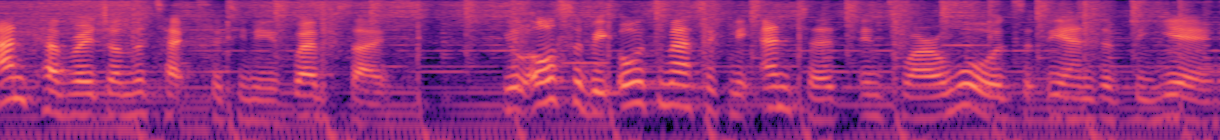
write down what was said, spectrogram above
and coverage on the Tech City News website. You'll also be automatically entered into our awards at the end of the year.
